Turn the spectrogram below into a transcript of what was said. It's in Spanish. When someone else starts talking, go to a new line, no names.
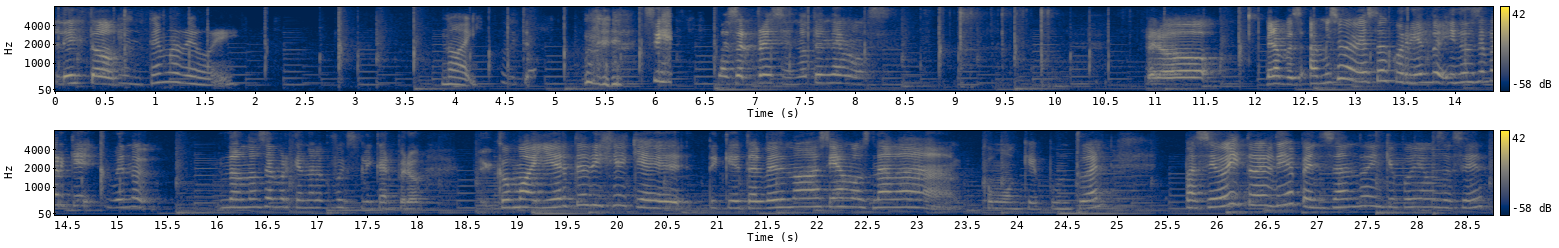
Listo.
El tema de hoy. No hay.
Sí, la sorpresa, no tenemos. Pero, mira, pues a mí se me había estado ocurriendo y no sé por qué, bueno, no, no sé por qué no lo puedo explicar, pero como ayer te dije que, de que tal vez no hacíamos nada como que puntual, pasé hoy todo el día pensando en qué podíamos hacer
